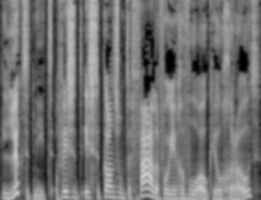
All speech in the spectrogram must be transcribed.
lukt het niet? Of is, het, is de kans om te falen voor je gevoel ook heel groot?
